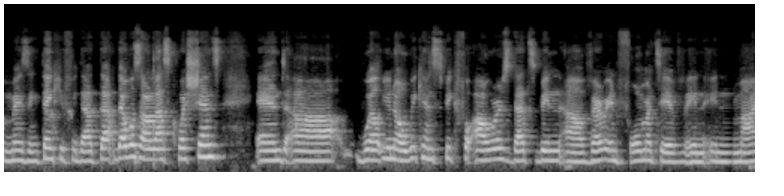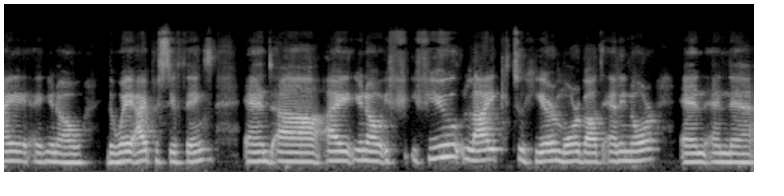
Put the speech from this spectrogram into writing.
amazing. Thank you for that. That that was our last questions. And uh, well you know we can speak for hours. That's been uh, very informative in in my you know the way i perceive things. And uh, I, you know, if if you like to hear more about Eleanor and and uh,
